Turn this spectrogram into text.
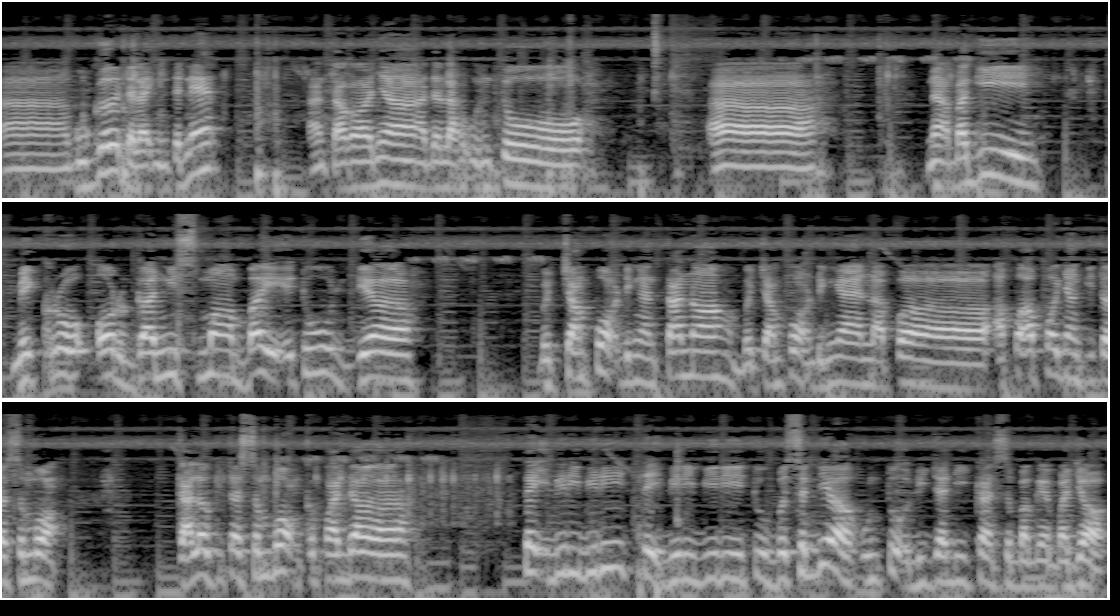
uh, Google dalam internet antaranya adalah untuk uh, nak bagi mikroorganisma baik itu dia bercampur dengan tanah bercampur dengan apa apa-apa yang kita sembok kalau kita sembok kepada tek biri-biri tek biri-biri itu bersedia untuk dijadikan sebagai baja.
